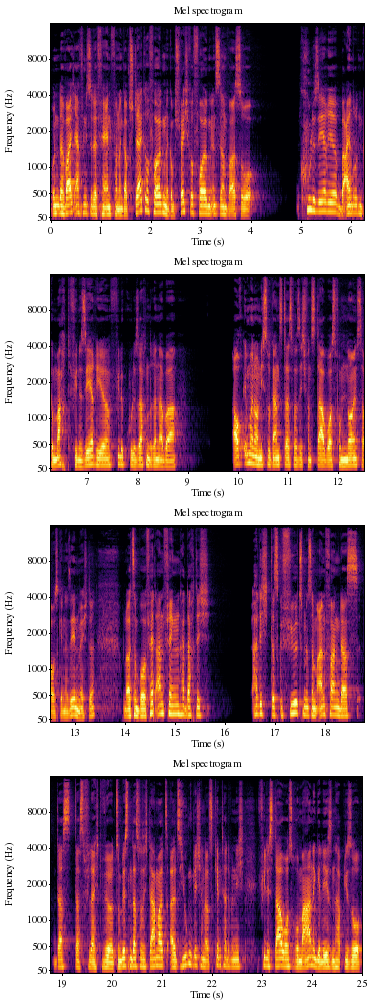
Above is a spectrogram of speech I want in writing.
Und da war ich einfach nicht so der Fan von. Dann gab es stärkere Folgen, dann gab es schwächere Folgen. Insgesamt war es so coole Serie, beeindruckend gemacht für eine Serie, viele coole Sachen drin, aber auch immer noch nicht so ganz das, was ich von Star Wars, vom neuen Star Wars gerne sehen möchte. Und als dann Boba Fett anfing, dachte ich, hatte ich das Gefühl, zumindest am Anfang, dass dass das vielleicht wird. So ein bisschen das, was ich damals als Jugendlicher und als Kind hatte, wenn ich viele Star Wars Romane gelesen habe, die so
